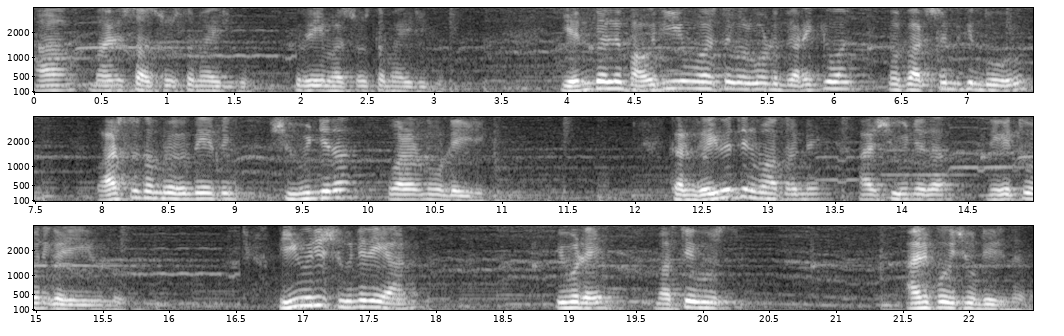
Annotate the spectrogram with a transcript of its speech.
ആ മനസ്സ് അസ്വസ്ഥമായിരിക്കും ഹൃദയം അസ്വസ്ഥമായിരിക്കും. എന്തെല്ലാം ഭൗതിക വസ്തുക്കൾ കൊണ്ട് നിറയ്ക്കുവാൻ നമ്മൾ പരിശ്രമിക്കും തോറും വാസ്തു നമ്മുടെ ഹൃദയത്തിൽ ശൂന്യത വളർന്നുകൊണ്ടേയിരിക്കും. കാരണം ദൈവത്തിന് മാത്രമേ ആ ശൂന്യത നികത്തുവാൻ കഴിയുകയുള്ളൂ. ഈ ഒരു ശൂന്യതയാണ് ഇവിടെ മത്യവൂസ് അനുഭവിച്ചുകൊണ്ടിരുന്നത്.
